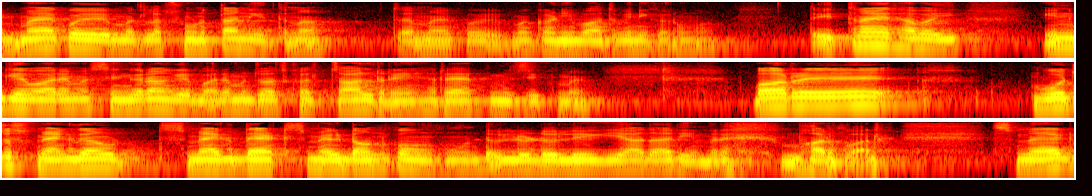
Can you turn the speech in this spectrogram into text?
मैं कोई मतलब सुनता नहीं इतना तो मैं कोई, मैं घनी बात भी नहीं करूँगा। तो इतना ही था भाई, इनके बारे में, सिंगरों के बारे में जो आजकल चल रहे हैं रैप म्यूज़िक में। पर वो जो smack down smack that smack down को हूँ डब्ल्यू डब्ल्यू की याद आ रही मेरे बार बार स्मैक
